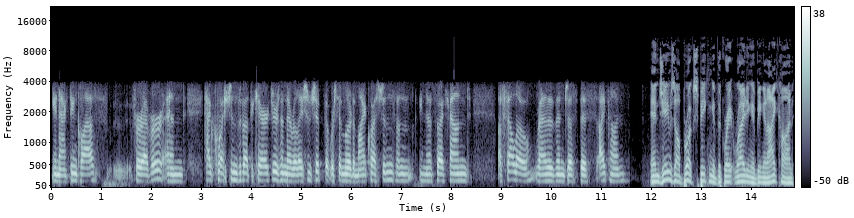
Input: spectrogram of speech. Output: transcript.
in acting class uh, forever and had questions about the characters and their relationship that were similar to my questions, and you know, so I found a fellow rather than just this icon. And James L. Brooks, speaking of the great writing and being an icon,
